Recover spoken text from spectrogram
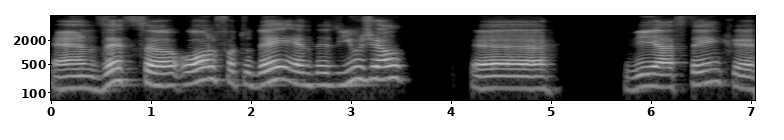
And that's uh, all for today. And as usual, uh, we are staying uh,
